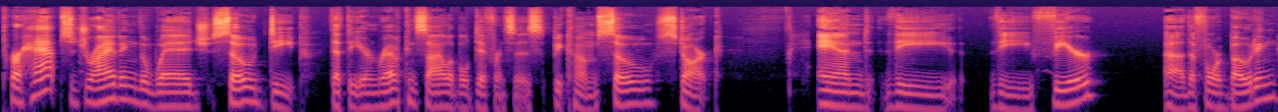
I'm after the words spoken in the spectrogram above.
perhaps driving the wedge so deep that the irreconcilable differences become so stark and the the fear uh, the foreboding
